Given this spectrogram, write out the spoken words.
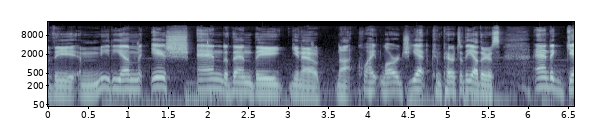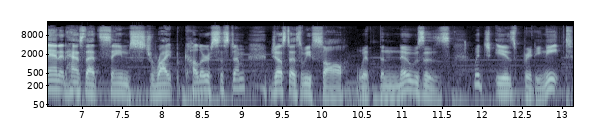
the medium-ish, and then the, you know, not quite large yet compared to the others. And again, it has that same stripe color system, just as we saw with the noses, which is pretty neat.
